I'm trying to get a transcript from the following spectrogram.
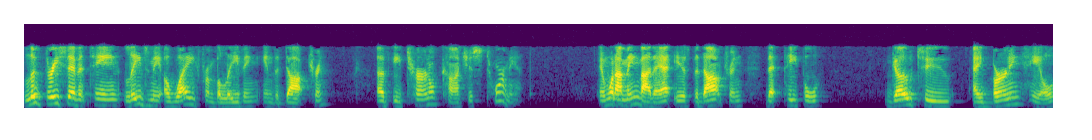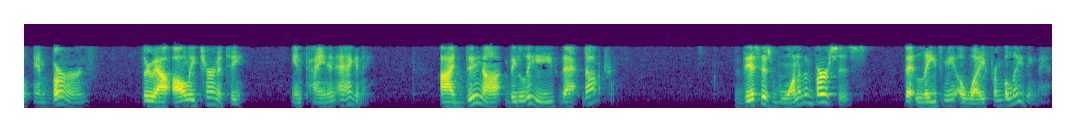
Luke 3:17 leads me away from believing in the doctrine of eternal conscious torment. And what I mean by that is the doctrine that people go to a burning hell and burn throughout all eternity in pain and agony. I do not believe that doctrine. This is one of the verses that leads me away from believing that.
